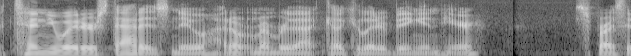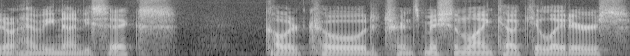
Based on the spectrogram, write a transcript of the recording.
attenuators. That is new. I don't remember that calculator being in here. Surprised they don't have E96. Color code, transmission line calculators,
